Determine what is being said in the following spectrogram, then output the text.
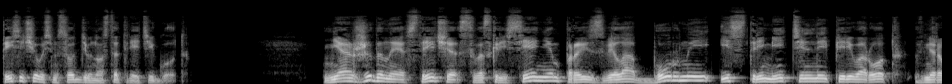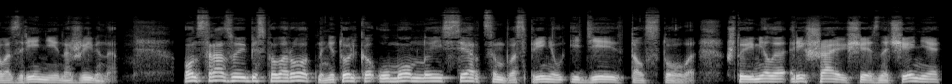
1893 год. Неожиданная встреча с воскресением произвела бурный и стремительный переворот в мировоззрении Наживина – он сразу и бесповоротно, не только умом, но и сердцем воспринял идеи Толстого, что имело решающее значение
